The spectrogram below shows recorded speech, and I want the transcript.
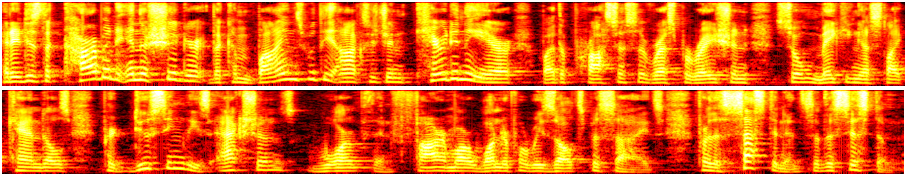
And it is the carbon in the sugar that combines with the oxygen carried in the air by the process of respiration, so making us like candles, producing these actions, warmth, and far more wonderful results besides, for the sustenance of the system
